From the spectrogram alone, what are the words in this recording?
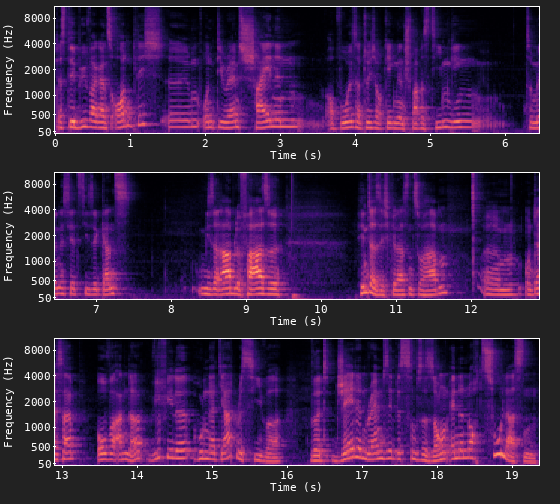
Das Debüt war ganz ordentlich ähm, und die Rams scheinen, obwohl es natürlich auch gegen ein schwaches Team ging, zumindest jetzt diese ganz miserable Phase hinter sich gelassen zu haben. Ähm, und deshalb Over-Under. Wie viele 100-Yard-Receiver wird Jalen Ramsey bis zum Saisonende noch zulassen?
